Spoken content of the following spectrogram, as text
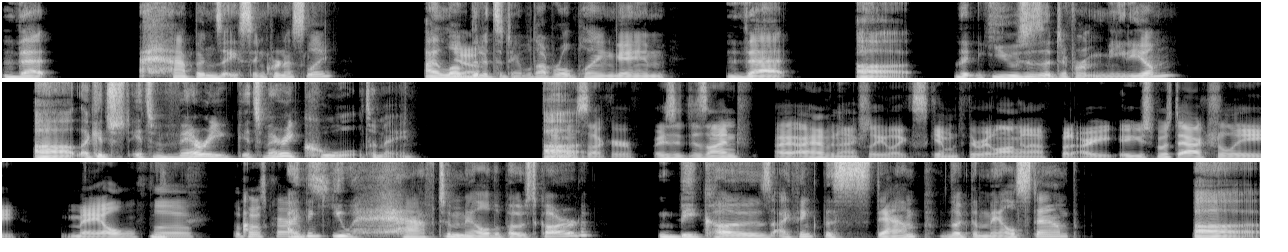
that happens asynchronously. I love Yeah. that it's a tabletop role playing game that uh that uses a different medium. Uh like it's it's very it's very cool to me. I'm Uh, a sucker. Is it designed? I, I haven't actually like skimmed through it long enough, but are you are you supposed to actually mail the the postcards? I think you have to mail the postcard because I think the stamp, like the mail stamp, uh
